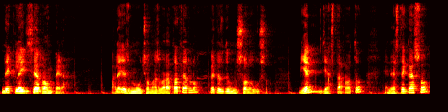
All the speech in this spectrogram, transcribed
de clay se romperá. ¿Vale? Es mucho más barato hacerlo, pero es de un solo uso. Bien, ya está roto. En este caso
